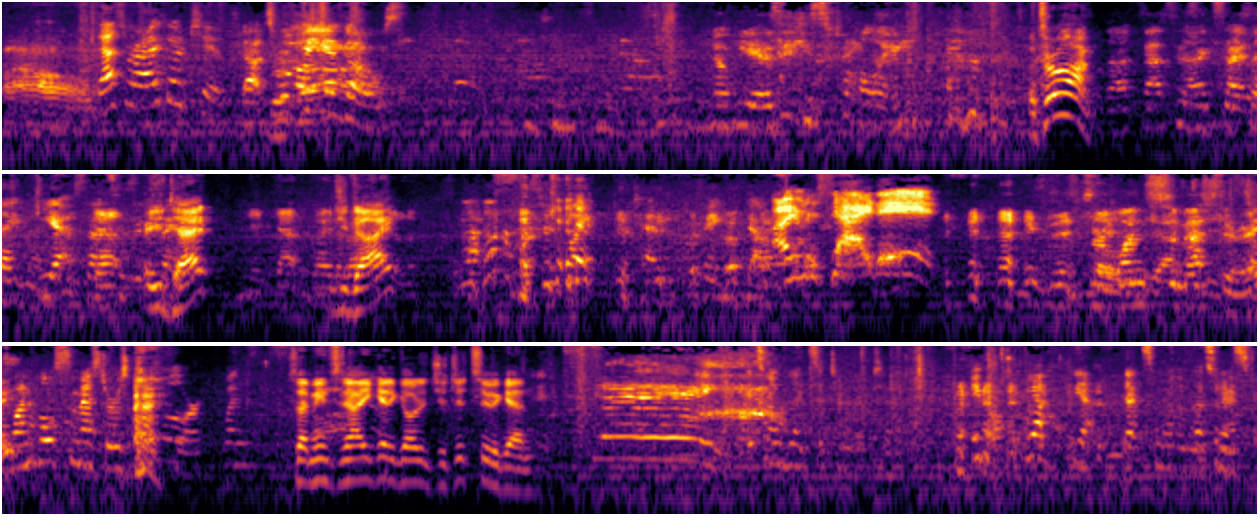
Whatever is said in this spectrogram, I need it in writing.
wow That's where I go to. That's where Kaya goes. No, he is. He's falling. what's wrong That's his That's excitement. excitement. Yes, that's his are you dead did you die Like pretend fake die. I'm excited. For one semester, So right? one whole semester is paid for. So that means now you get to go to jiu-jitsu again Yay! it's on like September to April. Yeah, yeah. That's more than one semester.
